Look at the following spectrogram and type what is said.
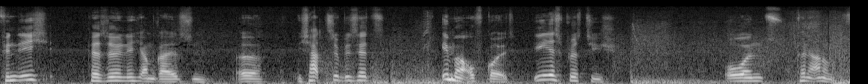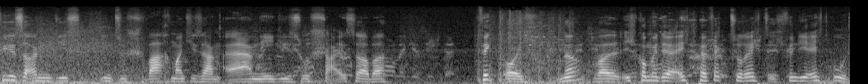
Finde ich persönlich am geilsten. Äh, ich hatte sie bis jetzt immer auf Gold. Jedes Prestige. Und, keine Ahnung, viele sagen, die ist ihnen zu schwach. Manche sagen, ah, nee, die ist so scheiße, aber fickt euch, ne? Weil ich komme mit der echt perfekt zurecht. Ich finde die echt gut.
